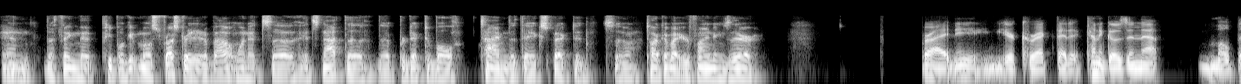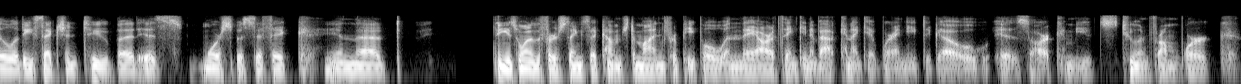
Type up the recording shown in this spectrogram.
and the thing that people get most frustrated about when it's uh, it's not the the predictable time that they expected. So talk about your findings there. Right, you're correct that it kind of goes in that mobility section too, but is more specific in that I think it's one of the first things that comes to mind for people when they are thinking about can I get where I need to go? is our commutes to and from work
